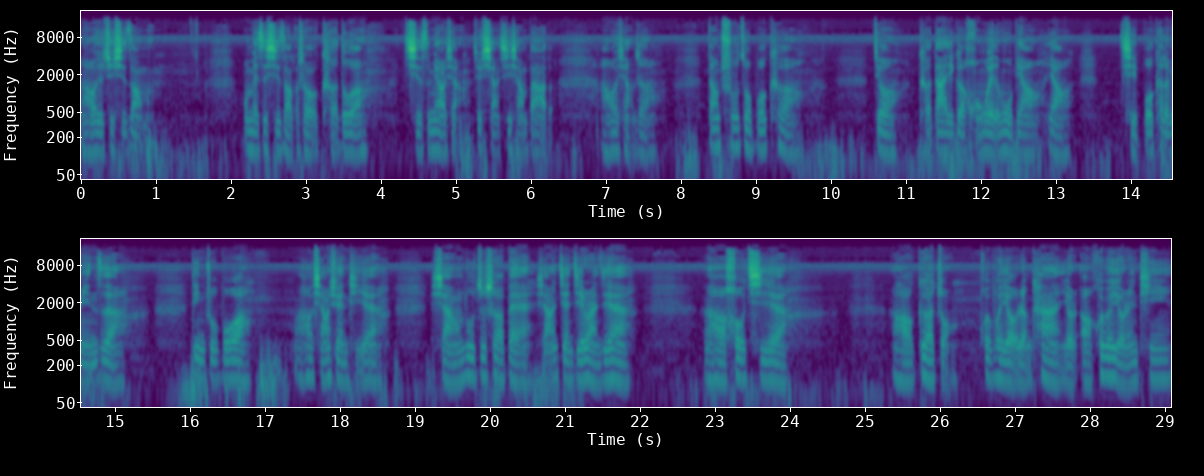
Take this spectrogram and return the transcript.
然后就去洗澡嘛。我每次洗澡的时候可多奇思妙想，就想七想八的。然后想着，当初做播客就可大一个宏伟的目标，要起播客的名字，定主播，然后想选题，想录制设备，想剪辑软件，然后后期，然后各种会不会有人看，有哦会不会有人听？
